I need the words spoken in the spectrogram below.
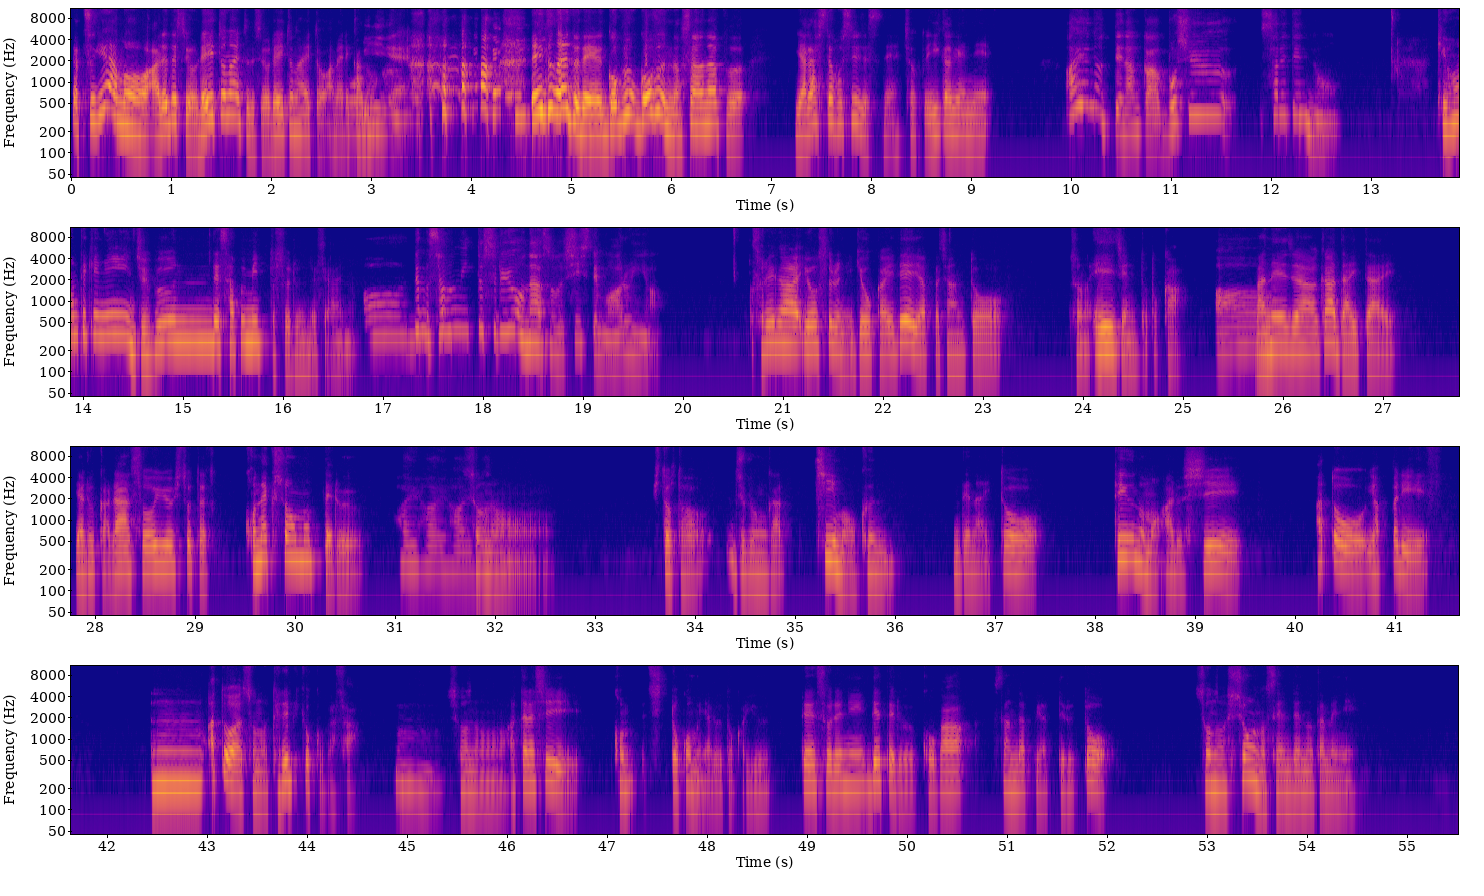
次はもうあれですよ。レイトナイトですよ。レイトナイトアメリカの。おいいね。レイトナイトで5分 ,5 分のサウンドアップやらせてほしいですね。ちょっといい加減に。ああいうのってなんか募集されてんの？基本的に自分で submit するんですよああいうの。あーでも submit するようなそのシステムあるんや。それが要するに業界でやっぱちゃんとそのエージェントとかマネージャーが大体やるからそういう人たちコネクションを持ってるはいはいはいはい。その人と自分がチームを組んでないとっていうのもあるしあとやっぱりうーんあとはそのテレビ局がさうん。その新しいコンシットコムやるとか言ってそれに出てる子がスタンダップやってるとそのショーの宣伝のために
